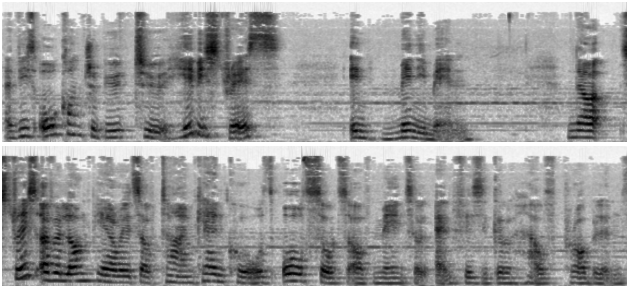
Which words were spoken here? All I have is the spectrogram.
And these all contribute to heavy stress in many men. Now, stress over long periods of time can cause all sorts of mental and physical health problems.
